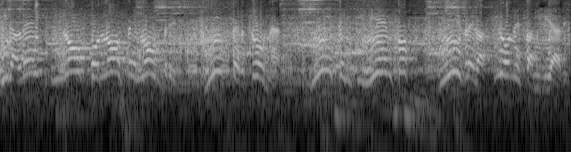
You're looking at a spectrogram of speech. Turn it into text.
Y la ley no conoce nombres, ni personas, ni sentimientos, ni relaciones familiares.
